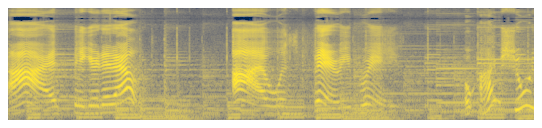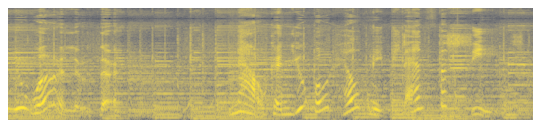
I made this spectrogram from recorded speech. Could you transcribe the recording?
I figured it out. I was very brave. Oh, I'm sure you were, Luther. Now, can you both help me plant the seeds?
